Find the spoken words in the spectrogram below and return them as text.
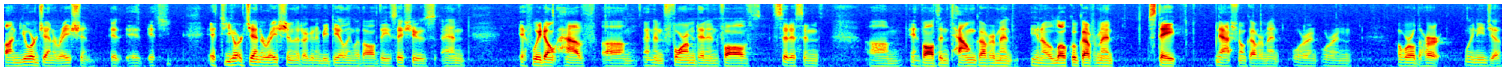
on your generation. It, it, it's, it's your generation that are going to be dealing with all these issues. And if we don't have um, an informed and involved citizen um, involved in town government, you know, local government, state, national government, we're in, we're in a world of hurt. We need you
